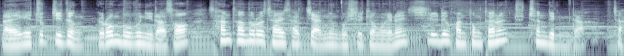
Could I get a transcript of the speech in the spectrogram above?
나에게 쭉지 등 이런 부분이라서 산탄으로 잘 닿지 않는 곳일 경우에는 실드 관통탄을 추천드립니다 자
